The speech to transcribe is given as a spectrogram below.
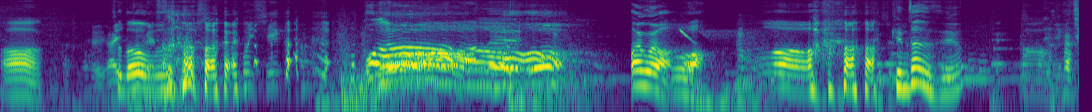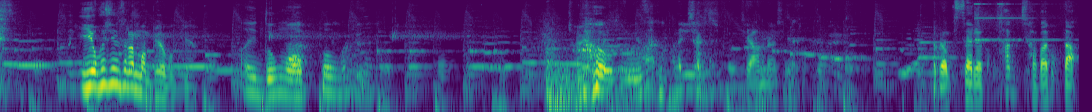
아, 저 너무 무서워. 한 번씩. 와. 아이고야. 와. 와, 괜찮으세요? 이 호신술 한번 배워볼게요. 아니 너무 아파. 제한 명씩. 멱살을 팍 잡았다.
